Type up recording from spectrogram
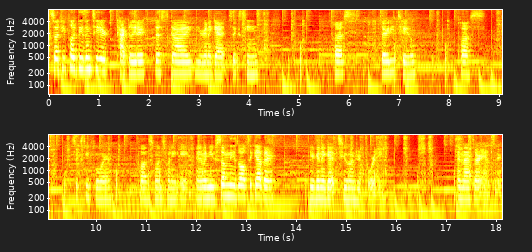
So if you plug these into your calculator, this guy you're gonna get 16 plus 32 plus 64 plus 128. And when you sum these all together, you're gonna get 240. And that's our answer.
